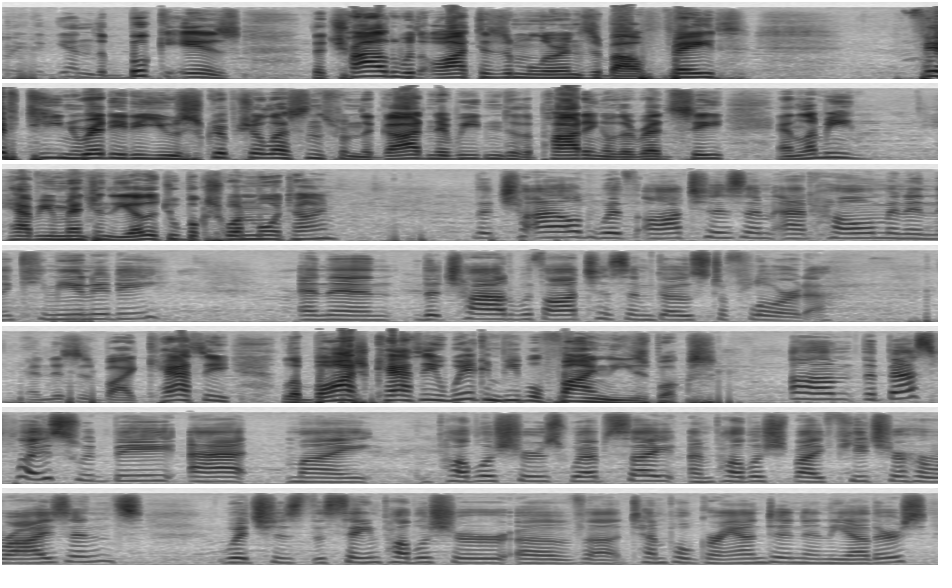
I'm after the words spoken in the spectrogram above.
Again, the book is The Child with Autism Learns About Faith. 15 ready to use scripture lessons from the Garden of Eden to the parting of the Red Sea. And let me have you mention the other two books one more time. the child with autism at home and in the community, and then the child with autism goes to Florida. And this is by Kathy Labosh. Kathy, where can people find these books? Um, the best place would be at my publisher's website. I'm published by Future Horizons, which is the same publisher of uh, Temple Grandin and the others.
